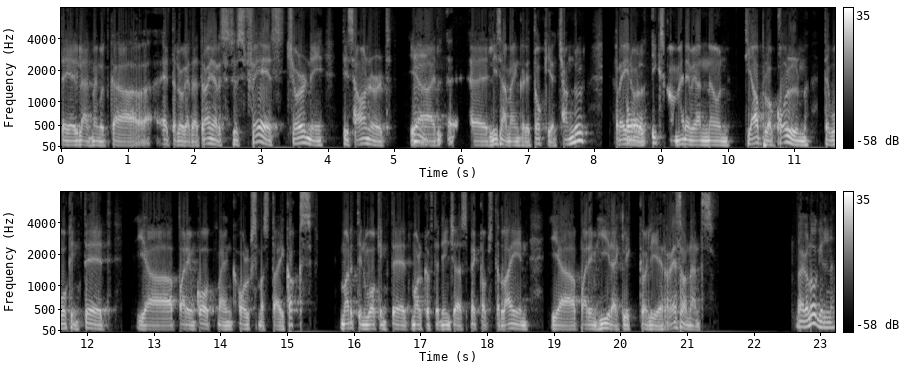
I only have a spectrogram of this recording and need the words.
teie ülejäänud mängud ka ette lugeda, et Rainer siis Fez, Journey, Dishonored ja mm. lisamäng oli Tokyo Jungle. Reinul oh. X-kom Enemy Unknown, Diablo kolm, The Walking Dead ja parim koopmäng Orcs Must Die kaks. Martin Walking Dead, Mark of the Ninja, Spec Ops The Line ja parim hiireklikk oli Resonance väga loogiline.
